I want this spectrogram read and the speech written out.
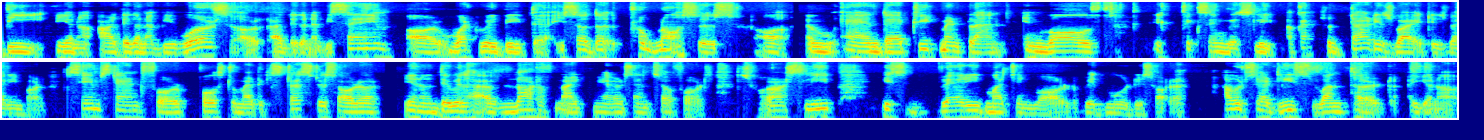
be. You know, are they gonna be worse or are they gonna be same or what will be the so the prognosis or and the treatment plan involves fixing the sleep okay so that is why it is very important same stand for post-traumatic stress disorder you know they will have a lot of nightmares and so forth. So our sleep is very much involved with mood disorder. I would say at least one third you know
